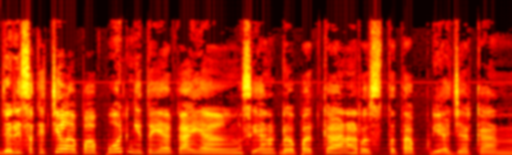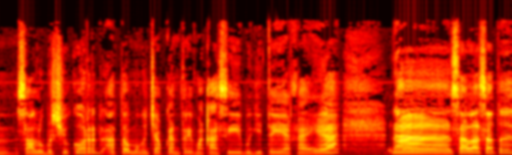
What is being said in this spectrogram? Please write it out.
jadi sekecil apa pun gitu ya kak yang si anak dapatkan harus tetap diajarkan selalu bersyukur atau mengucapkan terima kasih begitu ya kak ya. Nah, salah satu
